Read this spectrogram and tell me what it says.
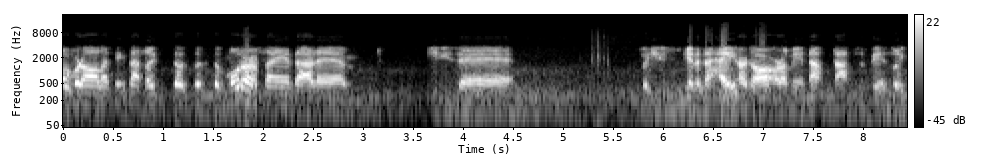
overall, I think that like the, the, the mother saying that um, she's uh, so she's beginning to hate her daughter. I mean, that that's a bit like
